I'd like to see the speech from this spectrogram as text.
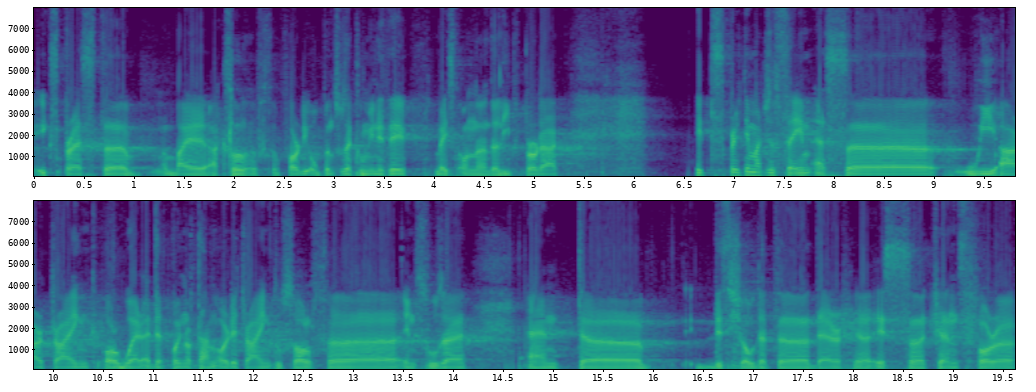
expressed by Axel for the OpenSUSE community based on the Leap product, it's pretty much the same as we are trying or were at that point of time already trying to solve in SUSE. And this showed that there is a chance for,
